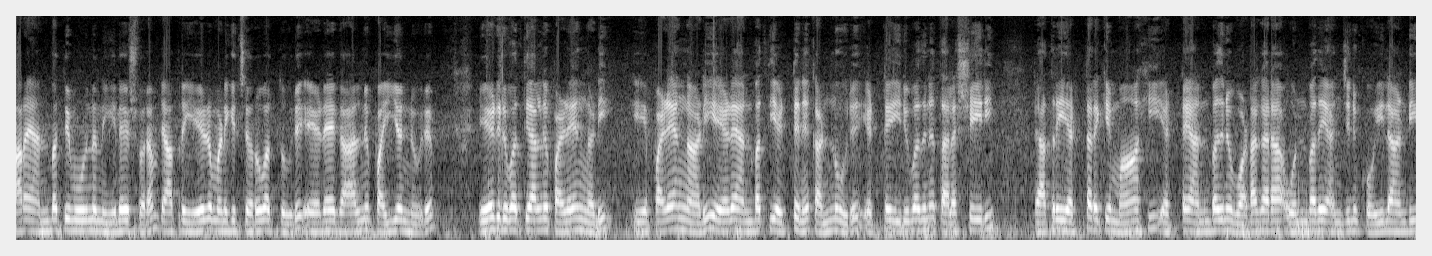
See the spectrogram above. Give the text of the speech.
ആറ് അൻപത്തി മൂന്നിന് നീലേശ്വരം രാത്രി ഏഴ് മണിക്ക് ചെറുവത്തൂർ ഏഴേ കാലിന് പയ്യന്നൂർ ഏഴ് ഇരുപത്തിയാലിന് പഴയങ്ങാടി പഴയങ്ങാടി ഏഴ് അൻപത്തി എട്ടിന് കണ്ണൂർ എട്ട് ഇരുപതിന് തലശ്ശേരി രാത്രി എട്ടരയ്ക്ക് മാഹി എട്ട് അൻപതിന് വടകര ഒൻപത് അഞ്ചിന് കൊയിലാണ്ടി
